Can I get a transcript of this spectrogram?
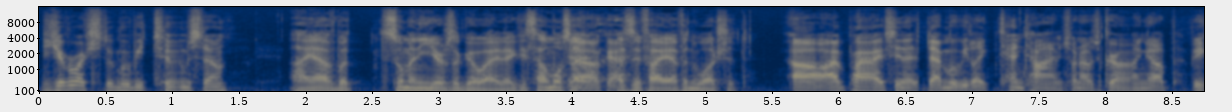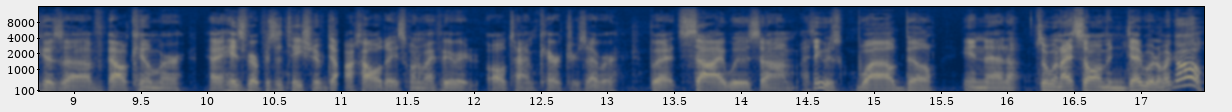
Did you ever watch the movie Tombstone? I have but so many years ago I like it's almost oh, like- okay. as if I haven't watched it Oh, I've probably seen that, that movie like 10 times when I was growing up because uh, Val Kilmer, uh, his representation of Doc Holliday is one of my favorite all time characters ever. But Cy was, um, I think it was Wild Bill in that. Uh, so when I saw him in Deadwood, I'm like, oh,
